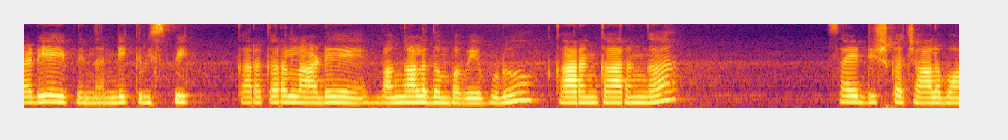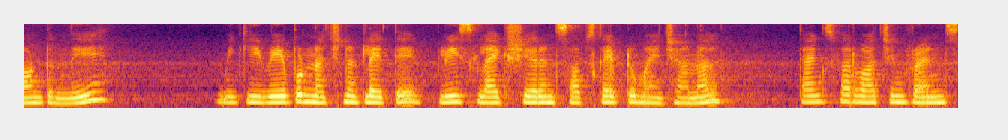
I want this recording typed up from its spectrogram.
రెడీ అయిపోయిందండి. క్రిస్పీ కరకరలాడే బంగాళదుంప వేపుడు. కారం కారంగా సైడ్ డిష్గా చాలా బాగుంటుంది. మీకు ఈ వేపుడు నచ్చినట్లయితే please like share and subscribe to my channel. Thanks for watching friends.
